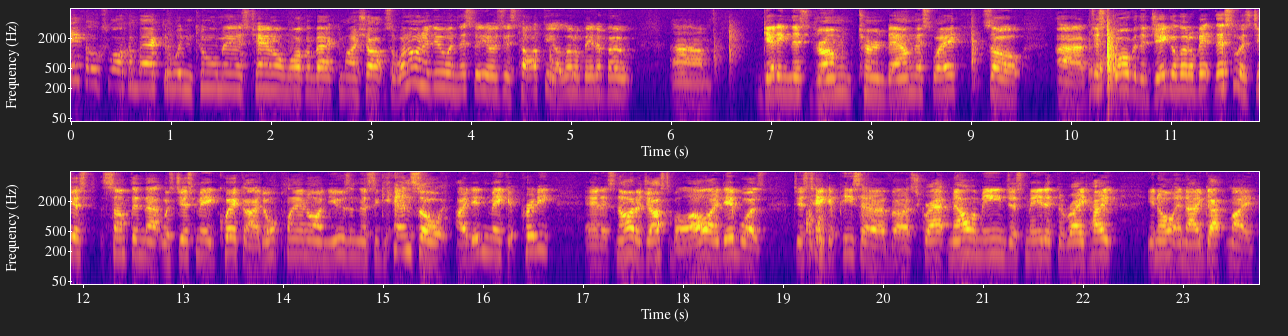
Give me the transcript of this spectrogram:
Hey folks, welcome back to Wooden Tool Man's channel and welcome back to my shop. So what I want to do in this video is just talk to you a little bit about um, getting this drum turned down this way. So uh, just go over the jig a little bit. This was just something that was just made quick. I don't plan on using this again, so I didn't make it pretty and it's not adjustable. All I did was just take a piece of uh, scrap melamine, just made it the right height, you know, and I got my,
